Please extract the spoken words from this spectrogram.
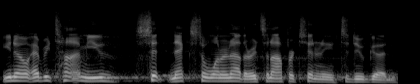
You know, every time you sit next to one another, it's an opportunity to do good.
